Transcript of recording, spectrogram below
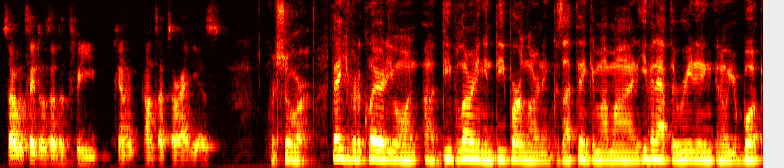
So I would say those are the three kind of concepts or ideas. For sure. Thank you for the clarity on uh, deep learning and deeper learning, because I think in my mind, even after reading, you know, your book,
